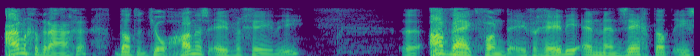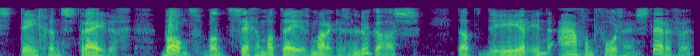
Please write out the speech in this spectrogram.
aangedragen, dat het Johannesevangelie uh, afwijkt van de evangelie en men zegt dat is tegenstrijdig. Want, wat zeggen Matthäus, Marcus en Lucas, dat de Heer in de avond voor zijn sterven,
